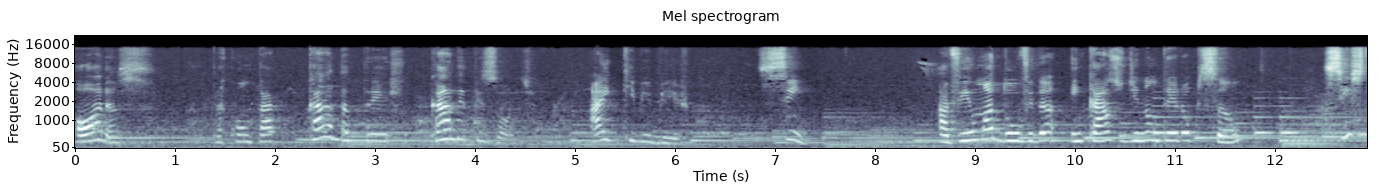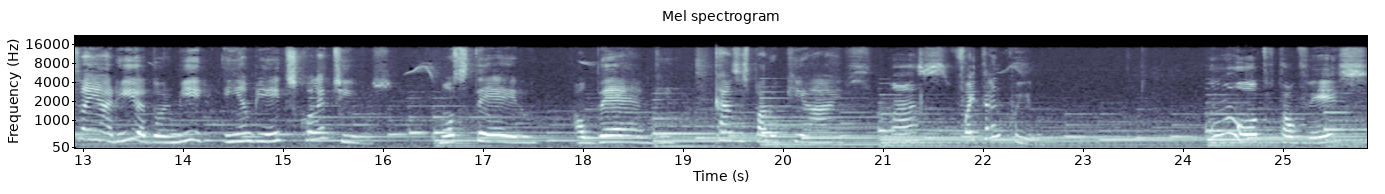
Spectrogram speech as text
horas para contar cada trecho, cada episódio. Ai que bebir! Sim, havia uma dúvida em caso de não ter opção. Se estranharia dormir em ambientes coletivos, mosteiro, albergue, casas paroquiais, mas foi tranquilo. Um ou outro talvez,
